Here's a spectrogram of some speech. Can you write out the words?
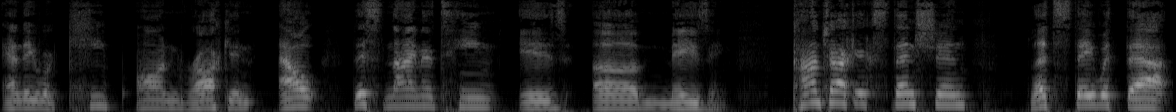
and they will keep on rocking out. This Niner team is amazing. Contract extension, let's stay with that.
